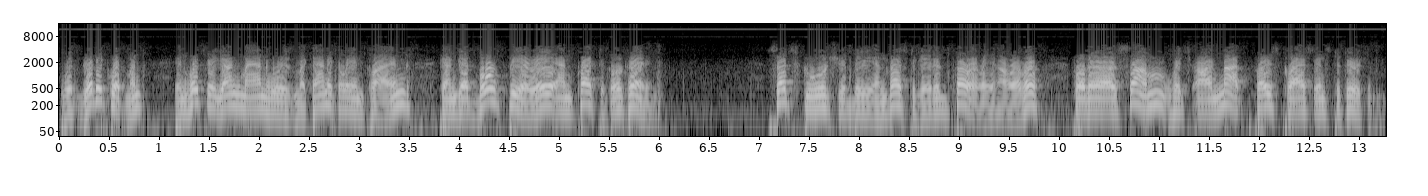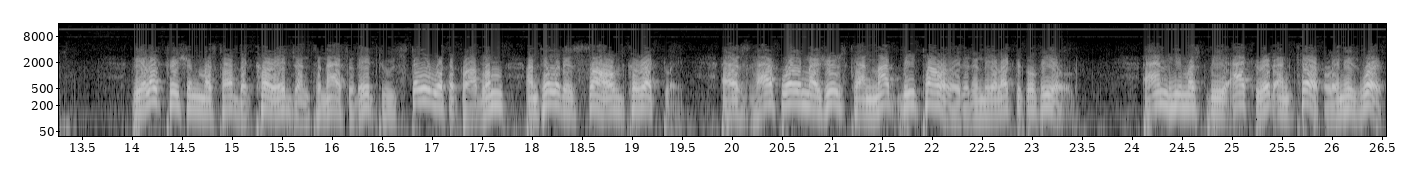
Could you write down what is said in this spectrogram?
with good equipment in which a young man who is mechanically inclined can get both theory and practical training. Such schools should be investigated thoroughly, however, for there are some which are not first-class institutions. The electrician must have the courage and tenacity to stay with the problem until it is solved correctly, as halfway measures cannot be tolerated in the electrical field. And he must be accurate and careful in his work,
